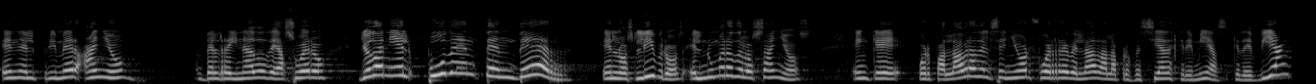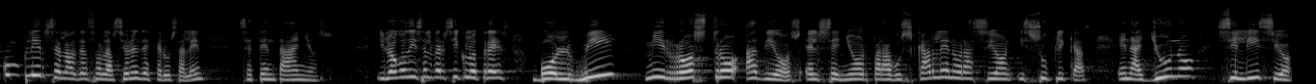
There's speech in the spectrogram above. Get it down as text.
en el primer año del reinado de Asuero, yo Daniel pude entender en los libros el número de los años en que por palabra del Señor fue revelada la profecía de Jeremías, que debían cumplirse las desolaciones de Jerusalén 70 años. Y luego dice el versículo 3, volví mi rostro a Dios, el Señor, para buscarle en oración y súplicas, en ayuno, silicio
